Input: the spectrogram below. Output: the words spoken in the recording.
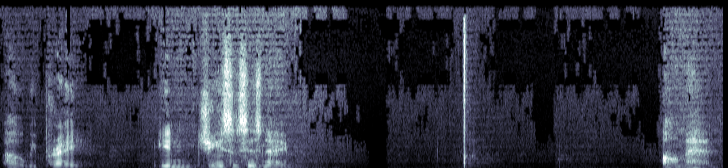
Oh, we pray in Jesus' name. Amen.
